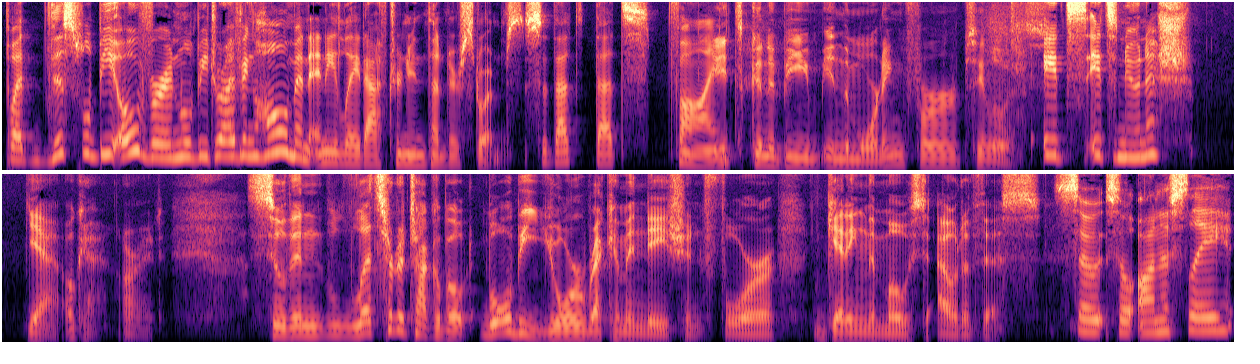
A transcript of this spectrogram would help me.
But this will be over and we'll be driving home in any late afternoon thunderstorms. So that's that's fine. It's going to be in the morning for St. Louis. it's it's noonish. Yeah. Okay. All right. So then let's sort of talk about what would be your recommendation for getting the most out of this. So, so honestly,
